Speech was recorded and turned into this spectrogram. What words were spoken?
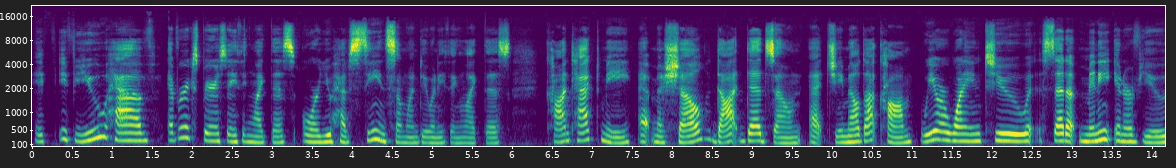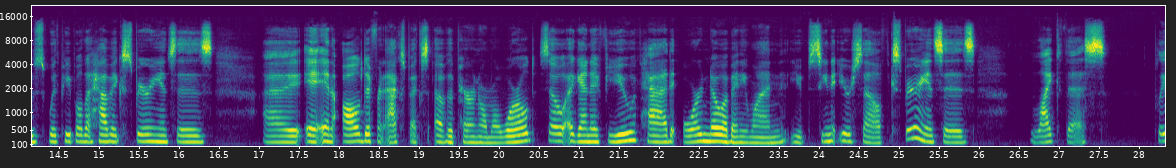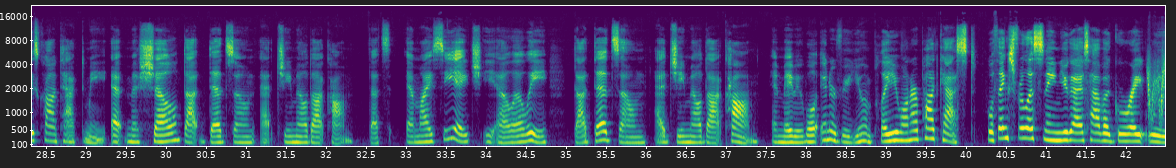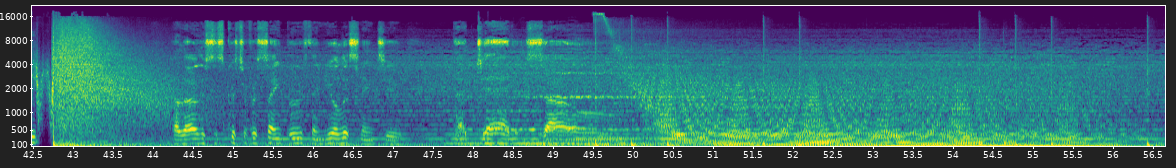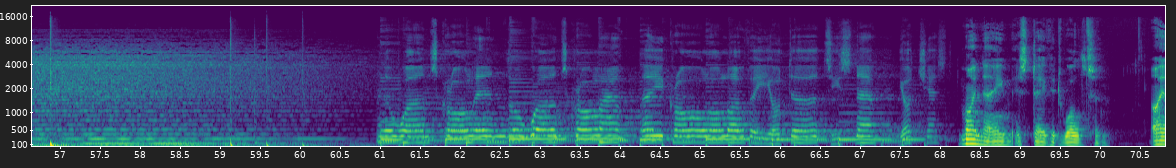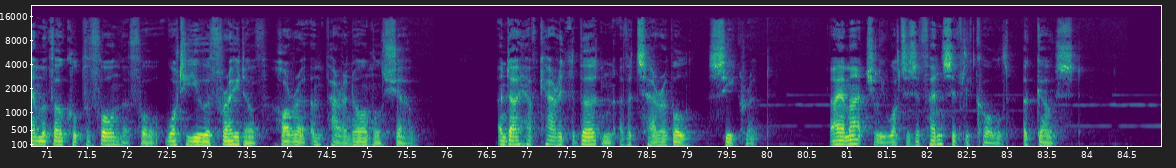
If, if you have ever experienced anything like this or you have seen someone do anything like this, contact me at michelle.deadzone at gmail.com. We are wanting to set up many interviews with people that have experiences uh, in all different aspects of the paranormal world. So, again, if you have had or know of anyone, you've seen it yourself, experiences like this, please contact me at michelle.deadzone at gmail.com. That's M I C H E L L E deadzone at gmail.com. And maybe we'll interview you and play you on our podcast. Well, thanks for listening. You guys have a great week. Hello, this is Christopher St. Booth, and you're listening to The Dead Zone. The worms crawl crawl all over your dirty snout, your chest. My name is David Walton. I am a vocal performer for What Are You Afraid of? horror and paranormal show. And I have carried the burden of a terrible secret. I am actually what is offensively called a ghost.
